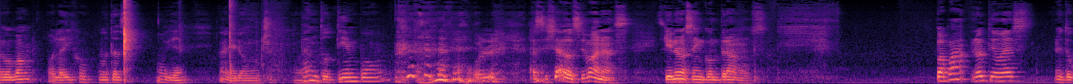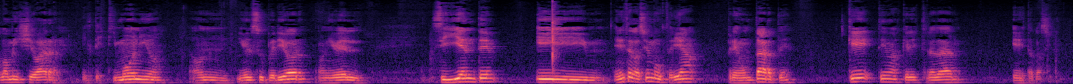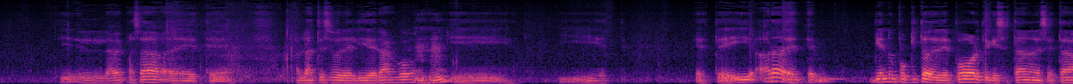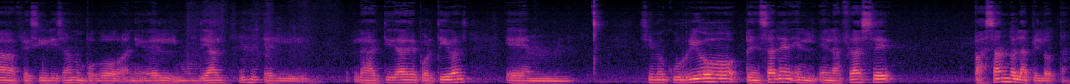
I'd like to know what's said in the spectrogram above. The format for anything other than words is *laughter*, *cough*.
Hola papá, Hola, hijo. ¿cómo estás? Muy bien. Me alegro mucho. Bueno. Tanto tiempo. *laughs* Hace ya dos semanas que no nos encontramos. Papá, la última vez me tocó a mí llevar el testimonio a un nivel superior, a un nivel siguiente. Y en esta ocasión me gustaría preguntarte qué temas querés tratar en esta ocasión. La vez pasada este, hablaste sobre el liderazgo y, y, este, y ahora eh, eh, viendo un poquito de deporte que se, están, se está flexibilizando un poco a nivel mundial el, las actividades deportivas, em, se me ocurrió pensar en, en, en la frase pasando la pelota.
